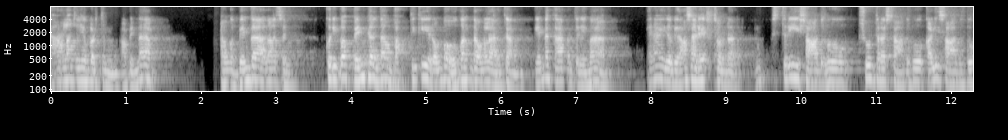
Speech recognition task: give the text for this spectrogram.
யாரெல்லாம் தூயப்படுத்தணும் அப்படின்னா அவங்க பெண்களா இருந்தாலும் சரி. குறிப்பா பெண்கள் தான் பக்திக்கு ரொம்ப உகந்தவங்களா இருக்காங்க. என்ன காரணம் தெரியுமா? ஏன்னா இது வியாசாரே சொல்றாரு. ஸ்திரீ சாதுகு சூத்ர சாதுகு களி சாதுகு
